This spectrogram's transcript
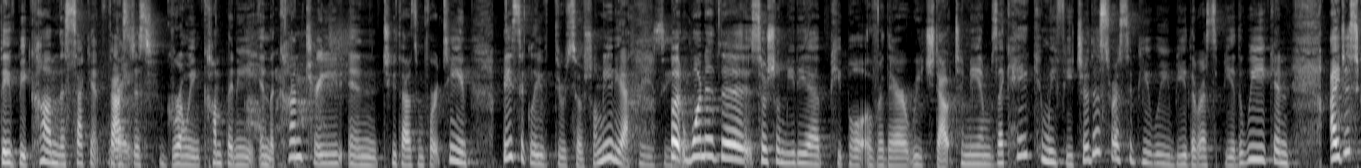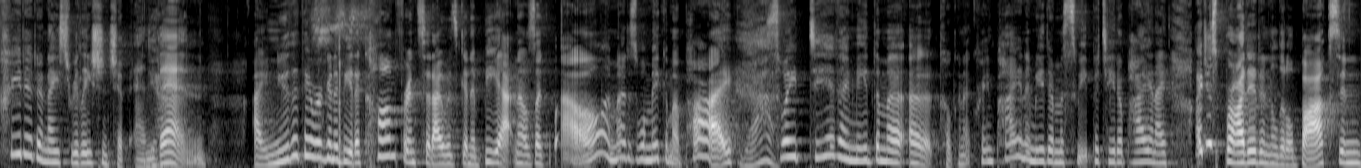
they've become the second Right. Oh fastest growing company in the country in 2014, basically through social media. Crazy. But one of the social media people over there reached out to me and was like, "Hey, can we feature this recipe? Will you be the recipe of the week?" And I just created a nice relationship, and then. I knew that they were going to be at a conference that I was going to be at, and I was like, well, I might as well make them a pie. Yeah. So I did. I made them a, a coconut cream pie, and I made them a sweet potato pie, and I, I just brought it in a little box. And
